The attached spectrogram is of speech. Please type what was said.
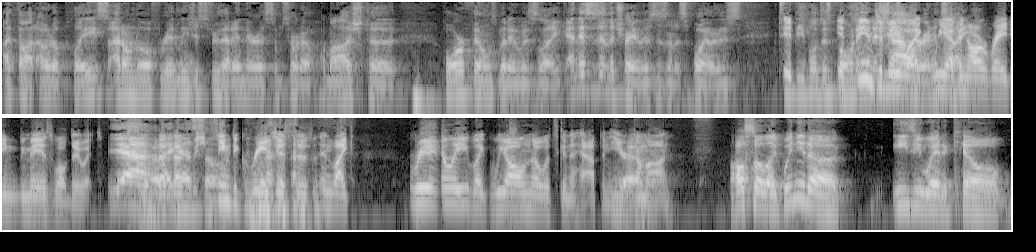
I thought, out of place. I don't know if Ridley just threw that in there as some sort of homage to horror films, but it was like, and this is in the trailer. This isn't a spoiler. There's two It, people just it boning seemed in a to me like we it's have an like, R rating. We may as well do it. Yeah, That, I that guess so. seemed egregious, as- and like really, like we all know what's going to happen here. Yeah. Come on. Also, like we need a easy way to kill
